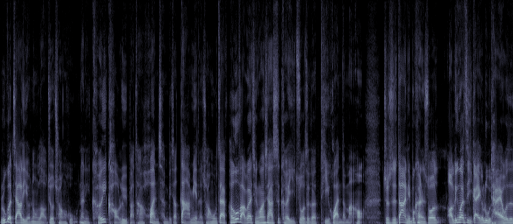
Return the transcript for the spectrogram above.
如果家里有那种老旧窗户，那你可以考虑把它换成比较大面的窗户，在合乎法规的情况下是可以做这个替换的嘛？吼，就是当然你不可能说哦，另外自己盖一个露台或者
